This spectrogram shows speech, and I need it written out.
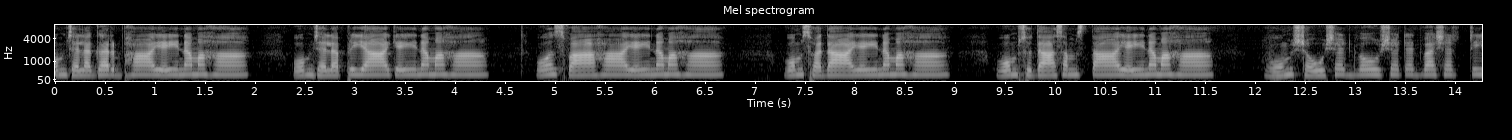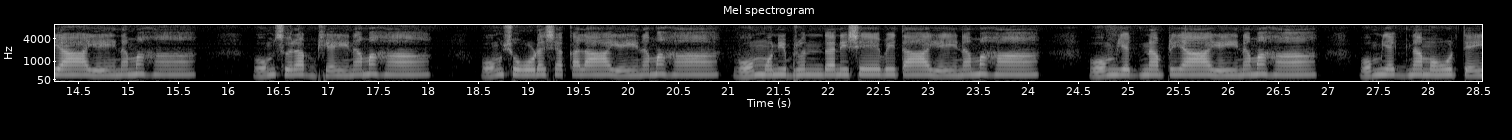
ॐ जलगर्भायै नमः ॐ जलप्रियायै नमः ॐ स्वाहायै नमः ॐ स्वदायै नमः ॐ सुधासंस्थायै नमः ॐ षौषड्वौषटद्वषटत्रियायै नमः। ॐ सुरभ्यै नमः। ॐ षोडशकलायै नमः। ॐ मुनिबृन्दनिषेवितायै नमः। ॐ यज्ञप्रियायै नमः। ॐ यज्ञमूर्त्यै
